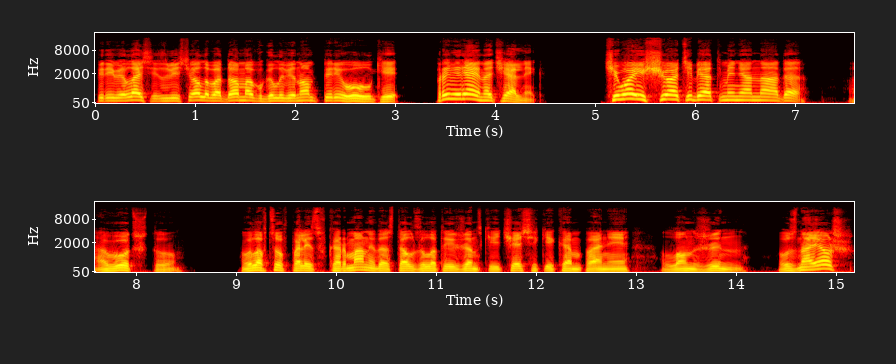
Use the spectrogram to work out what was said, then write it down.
перевелась из веселого дома в Головином переулке. Проверяй, начальник. Чего еще тебе от меня надо? А вот что. Воловцов полез в карман и достал золотые женские часики компании «Лонжин». «Узнаешь?»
